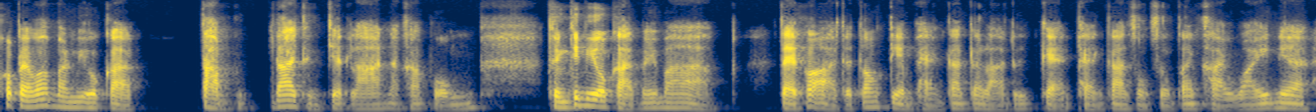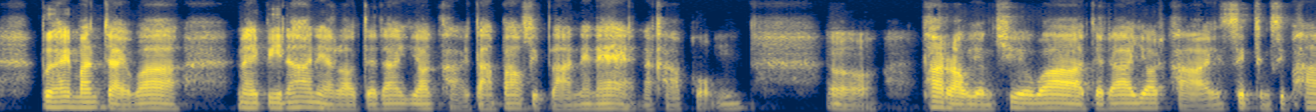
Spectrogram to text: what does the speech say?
ก็แปลว่ามันมีโอกาสต่ำได้ถึง 7 ล้านนะครับผมถึงที่มีโอกาสไม่มาก แต่ก็อาจจะต้องเตรียมแผนการตลาดหรือแกนแผนการส่งเสริมการขายไว้เนี่ย เพื่อให้มั่นใจว่าในปีหน้าเนี่ยเราจะได้ยอดขายตามเป้า 10 ล้านแน่ๆนะครับผมเอ่อถ้าเรายังเชื่อว่าจะได้ยอดขาย 10-15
